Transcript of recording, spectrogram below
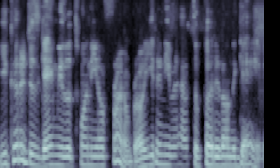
you could have just gave me the twenty up front, bro. You didn't even have to put it on the game.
